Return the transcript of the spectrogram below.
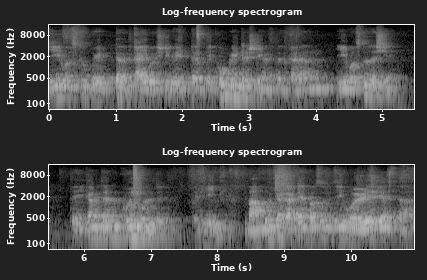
जी वस्तू भेटतात काही गोष्टी भेटतात ते खूप इंटरेस्टिंग असतात. कारण ही वस्तू जशी आहे तर एका मित्रांनो खून बोलतात तर ही बांबूच्या काट्यांपासून जी वळलेली असतात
